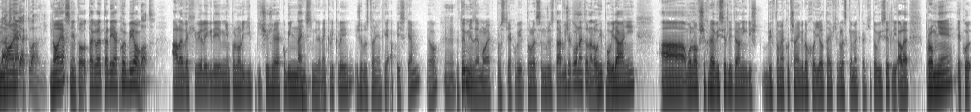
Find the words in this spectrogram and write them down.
dáš, no, je aktuální. No jasně, to takhle tady jako no, by jo. Bot. Ale ve chvíli, kdy mě plno lidí píše, že jakoby na nic nikde neklikli, že dostali nějaký apiskem, jo, mm-hmm. tak to by mě zajímalo, jak prostě jakoby tohle se může stát. Víš, jako ono je to na dlouhý povídání, a ono všechno je vysvětlitelné, když by v tom jako třeba někdo chodil tady v těchto skemech, tak ti to vysvětlí. Ale pro mě jako,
